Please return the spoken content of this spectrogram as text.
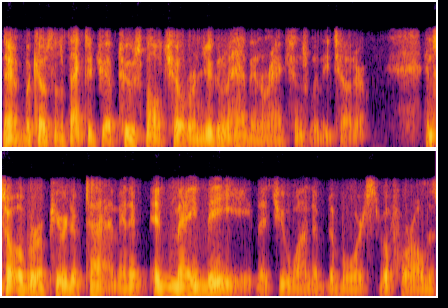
now, because of the fact that you have two small children, you're going to have interactions with each other. And so, over a period of time, and it, it may be that you wind up divorced before all this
